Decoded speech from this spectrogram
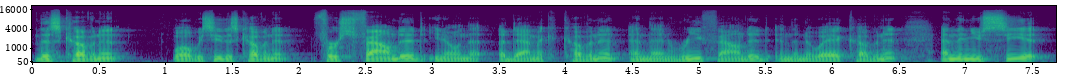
this covenant, well, we see this covenant first founded, you know, in the Adamic covenant and then refounded in the Noahic covenant. And then you see it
